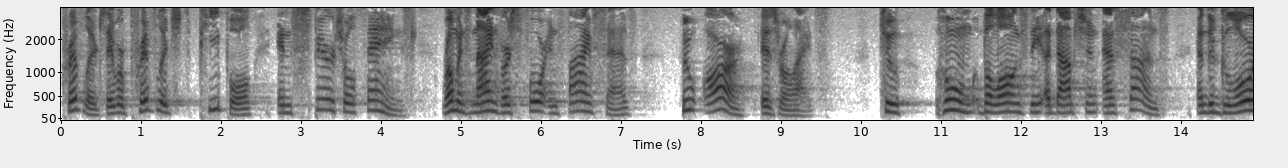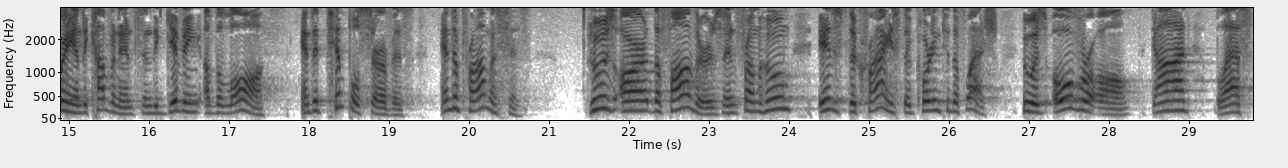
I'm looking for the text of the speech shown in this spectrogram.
privilege. They were privileged people in spiritual things. Romans 9, verse 4 and 5 says, Who are Israelites? to whom belongs the adoption as sons, and the glory and the covenants, and the giving of the law, and the temple service, and the promises. Whose are the fathers, and from whom is the Christ according to the flesh, who is over all, God blessed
